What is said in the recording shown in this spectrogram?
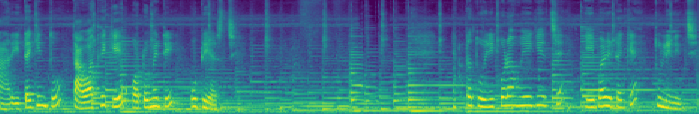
আর এটা কিন্তু তাওয়া থেকে অটোমেটিক উঠে আসছে। তৈরি করা হয়ে গিয়েছে, এবার এটাকে তুলে নিচ্ছি।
